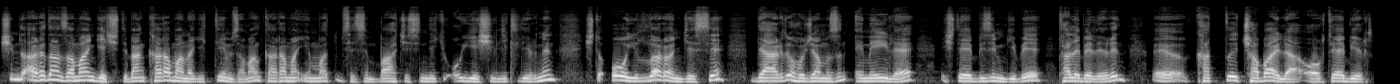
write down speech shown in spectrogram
Şimdi aradan zaman geçti. Ben Karaman'a gittiğim zaman Karaman İmam Lisesi'nin bahçesindeki o yeşilliklerinin işte o yıllar öncesi değerli hocamızın emeğiyle işte bizim gibi talebelerin e, kattığı çabayla ortaya bir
